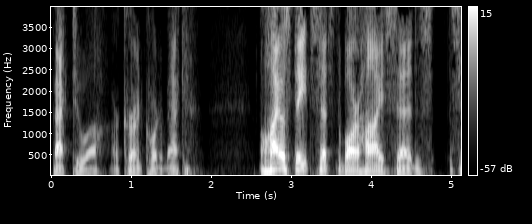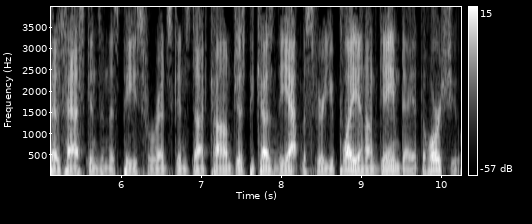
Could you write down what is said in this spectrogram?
Back to uh, our current quarterback. Ohio State sets the bar high, says says Haskins in this piece for Redskins.com, just because of the atmosphere you play in on game day at the Horseshoe.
